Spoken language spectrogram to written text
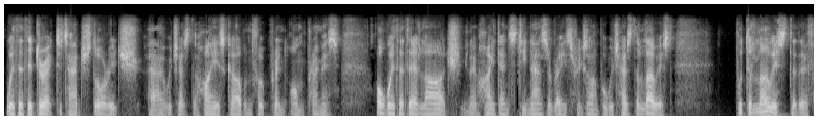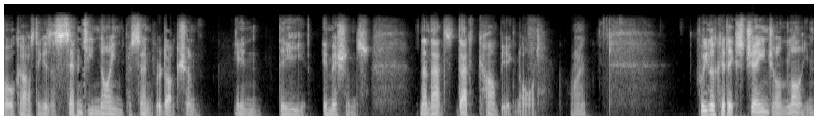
whether the direct attached storage, uh, which has the highest carbon footprint on premise, or whether they're large, you know, high density NAS arrays, for example, which has the lowest. But the lowest that they're forecasting is a 79% reduction in the emissions. Now that's that can't be ignored, right? If we look at Exchange Online,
